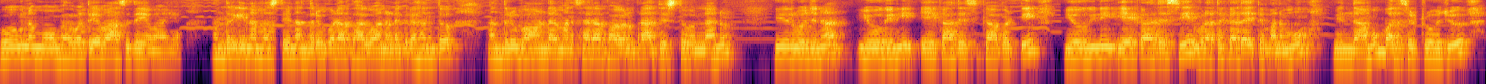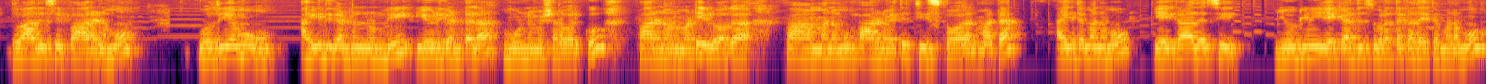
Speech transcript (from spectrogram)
ఓం నమో భగవతే వాసుదేవాయ. అందరికీ నమస్తే. అందరూ కూడా భగవాన్ అనుగ్రహంతో అందరూ బాగుండాలి మనసారా భగవాన్ ప్రార్థిస్తూ ఉన్నాను. ఈ రోజున యోగిని ఏకాదశి కాబట్టి యోగిని ఏకాదశి వ్రత కథ అయితే మనము విందాము. మరుసటి రోజు ద్వాదశి పారణము ఉదయము ఐదు గంటల నుండి ఏడు గంటల మూడు నిమిషాల వరకు పారణం అనమాట ఈలోగా పా మనము పారణం అయితే తీసుకోవాలన్నమాట. అయితే మనము ఏకాదశి యోగిని ఏకాదశి వ్రత కథ అయితే మనము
